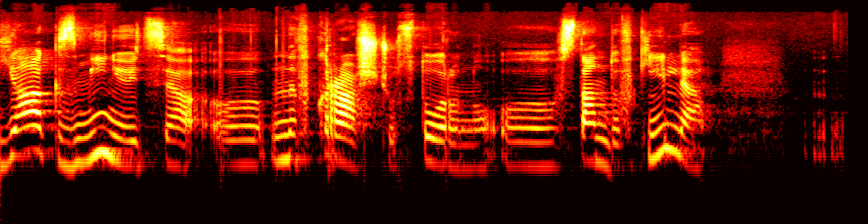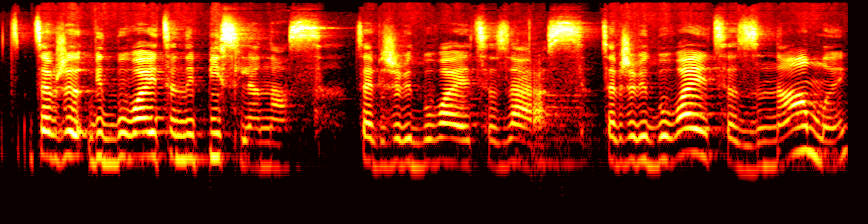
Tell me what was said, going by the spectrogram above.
як змінюється е, не в кращу сторону е, стан довкілля, це вже відбувається не після нас. Це вже відбувається зараз. Це вже відбувається з нами.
